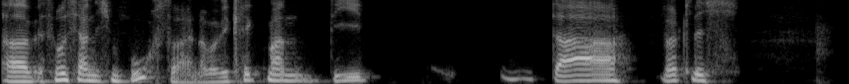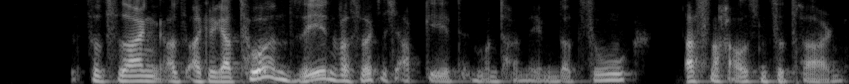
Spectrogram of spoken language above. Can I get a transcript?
Äh, es muss ja nicht ein Buch sein, aber wie kriegt man die da wirklich sozusagen als Aggregatoren sehen, was wirklich abgeht im Unternehmen dazu, das nach außen zu tragen?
